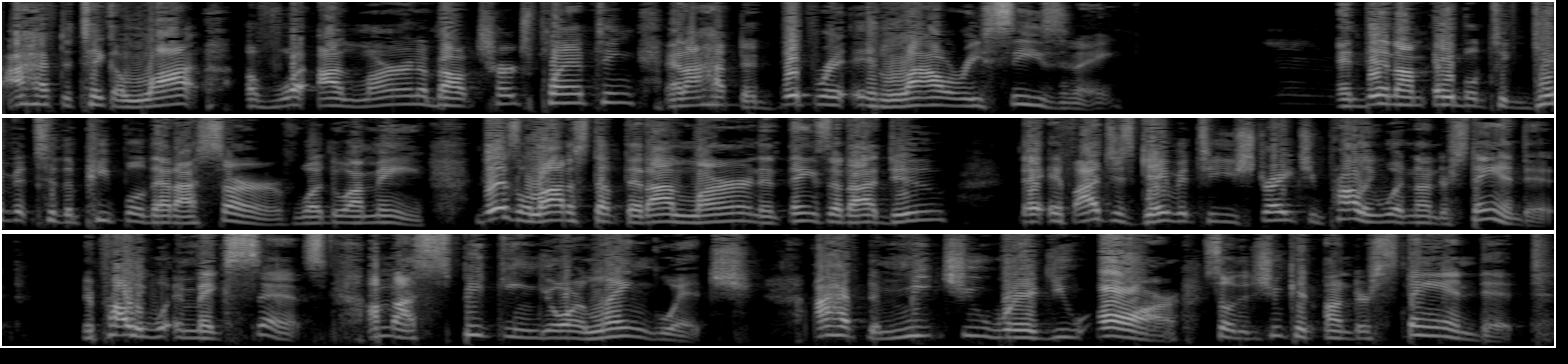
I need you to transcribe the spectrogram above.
I have to take a lot of what I learn about church planting and I have to dip it in Lowry seasoning. And then I'm able to give it to the people that I serve. What do I mean? There's a lot of stuff that I learn and things that I do that if I just gave it to you straight, you probably wouldn't understand it. It probably wouldn't make sense. I'm not speaking your language. I have to meet you where you are so that you can understand it.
